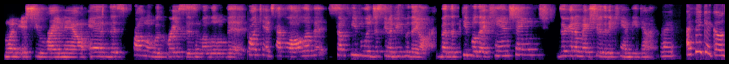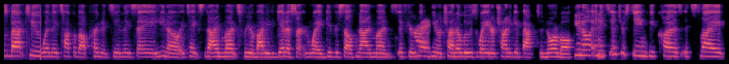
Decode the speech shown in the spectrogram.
one issue right now. And this problem with racism a little bit. Probably can't tackle all of it. Some people are just going to be who they are. But the people that can change, they're going to make sure that it can be done. Right. I think it goes back to when they talk about pregnancy and they say, you know, it takes nine months for your body to get a certain way. Give yourself nine months if you're, right. you know, trying to lose weight or trying to get back to normal. You know, and it's interesting because it's like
